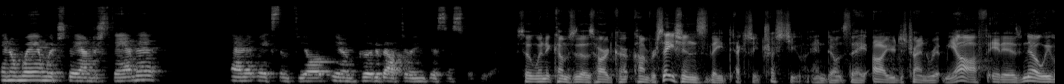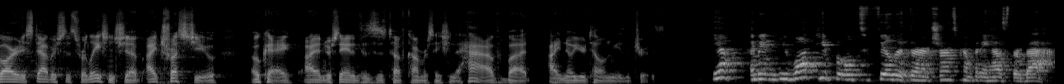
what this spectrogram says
in a way in which they understand it and it makes them feel, you know, good about doing business with you. So when it comes to those hard conversations, they actually trust you and don't say, "Oh, you're just trying to rip me off." It is, "No, we've already established this relationship. I trust you. Okay, I understand that this is a tough conversation to have, but I know you're telling me the truth." Yeah, I mean, you want people to feel that their insurance company has their back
